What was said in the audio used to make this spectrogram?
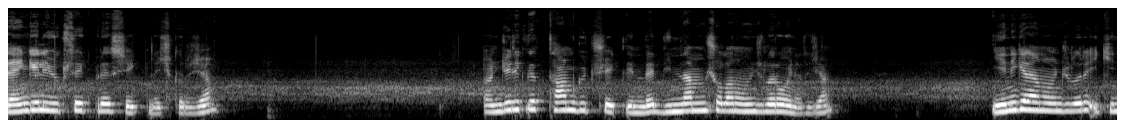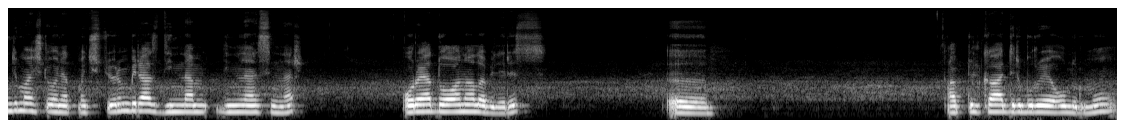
Dengeli yüksek pres şeklinde çıkaracağım. Öncelikle tam güç şeklinde dinlenmiş olan oyuncuları oynatacağım. Yeni gelen oyuncuları ikinci maçta oynatmak istiyorum. Biraz dinlen, dinlensinler. Oraya Doğan'ı alabiliriz. Ee, Abdülkadir buraya olur mu?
